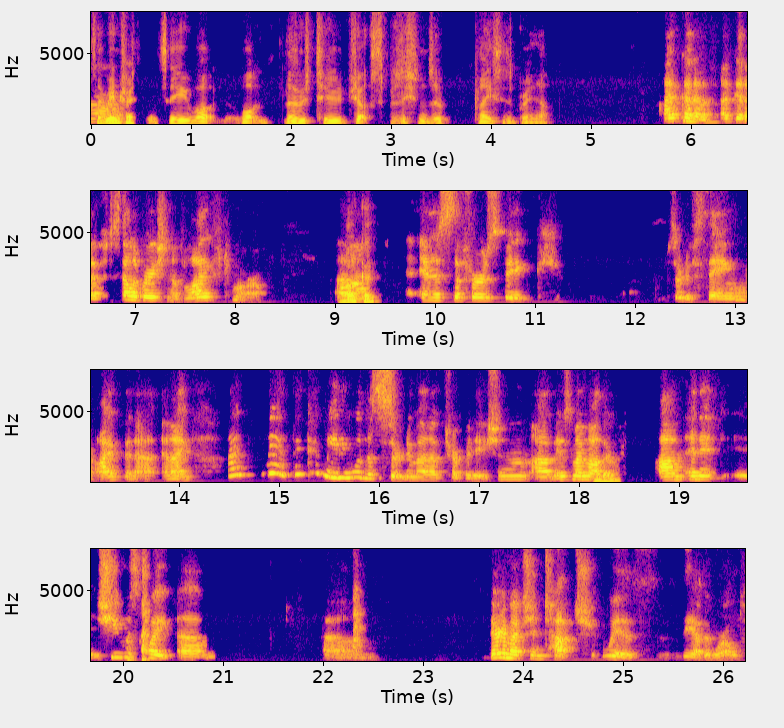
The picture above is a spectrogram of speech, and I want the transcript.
So it'll be ah. interesting to see what what those two juxtapositions of places bring up. I've got a I've got a celebration of life tomorrow. Um, okay. And it's the first big sort of thing I've been at, and I I, I think I'm meeting with a certain amount of trepidation. Um, is my mother. Mm-hmm. Um, and it, she was quite um, um, very much in touch with the other world.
